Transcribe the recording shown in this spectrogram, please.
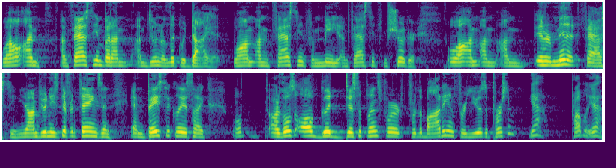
Well, I'm, I'm fasting, but I'm, I'm doing a liquid diet. Well, I'm, I'm fasting from meat. I'm fasting from sugar. Well, I'm, I'm, I'm intermittent fasting. You know, I'm doing these different things. And, and basically, it's like, well, are those all good disciplines for, for the body and for you as a person? Yeah, probably, yeah.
